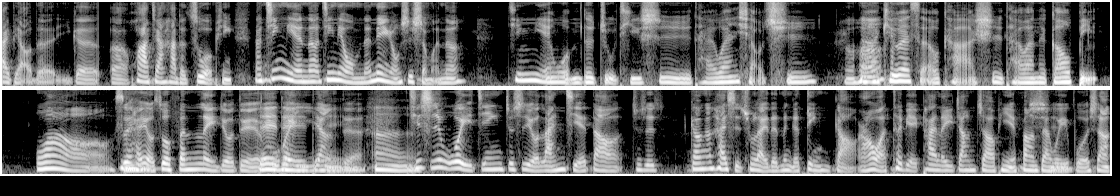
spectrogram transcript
代表的一个呃画家他的作品。那今年呢？今年我们的内容是什么呢？今年我们的主题是台湾小吃，嗯那，QSL 卡是台湾的糕饼，哇哦，所以还有做分类就对不会一样的对。嗯，其实我已经就是有拦截到，就是。刚刚开始出来的那个定稿，然后我特别拍了一张照片，也放在微博上。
